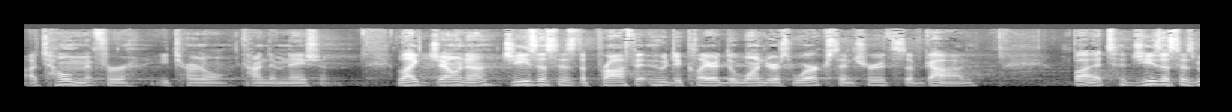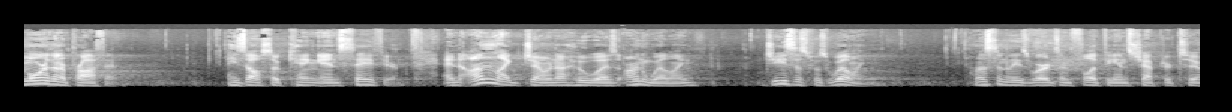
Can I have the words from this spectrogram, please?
atonement for eternal condemnation. Like Jonah, Jesus is the prophet who declared the wondrous works and truths of God. But Jesus is more than a prophet. he's also king and savior. And unlike Jonah, who was unwilling, Jesus was willing. Listen to these words in Philippians chapter 2.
